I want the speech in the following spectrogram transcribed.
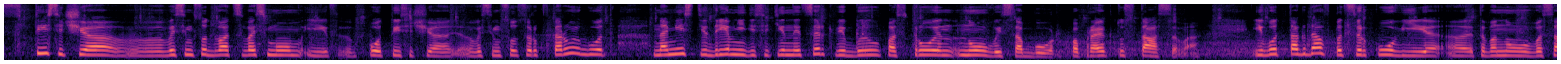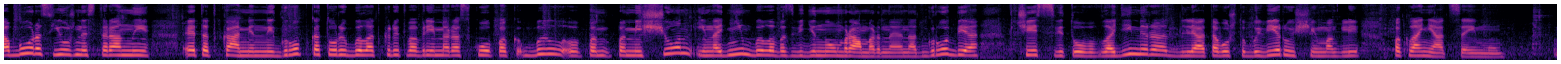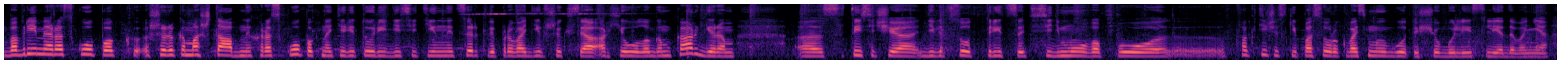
В 1828 и в- по 1842 год на месте древней Десятинной церкви был построен новый собор по проекту Стасова. И вот тогда в подцерковье э, этого нового собора с южной стороны этот каменный гроб, который был открыт во время раскопок, был э, пом- помещен, и над ним было возведено мраморное надгробие в честь святого Владимира для того, чтобы верующие могли поклоняться ему. Во время раскопок, широкомасштабных раскопок на территории Десятинной церкви, проводившихся археологом Каргером, с 1937 по э, фактически по 48 год еще были исследования.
